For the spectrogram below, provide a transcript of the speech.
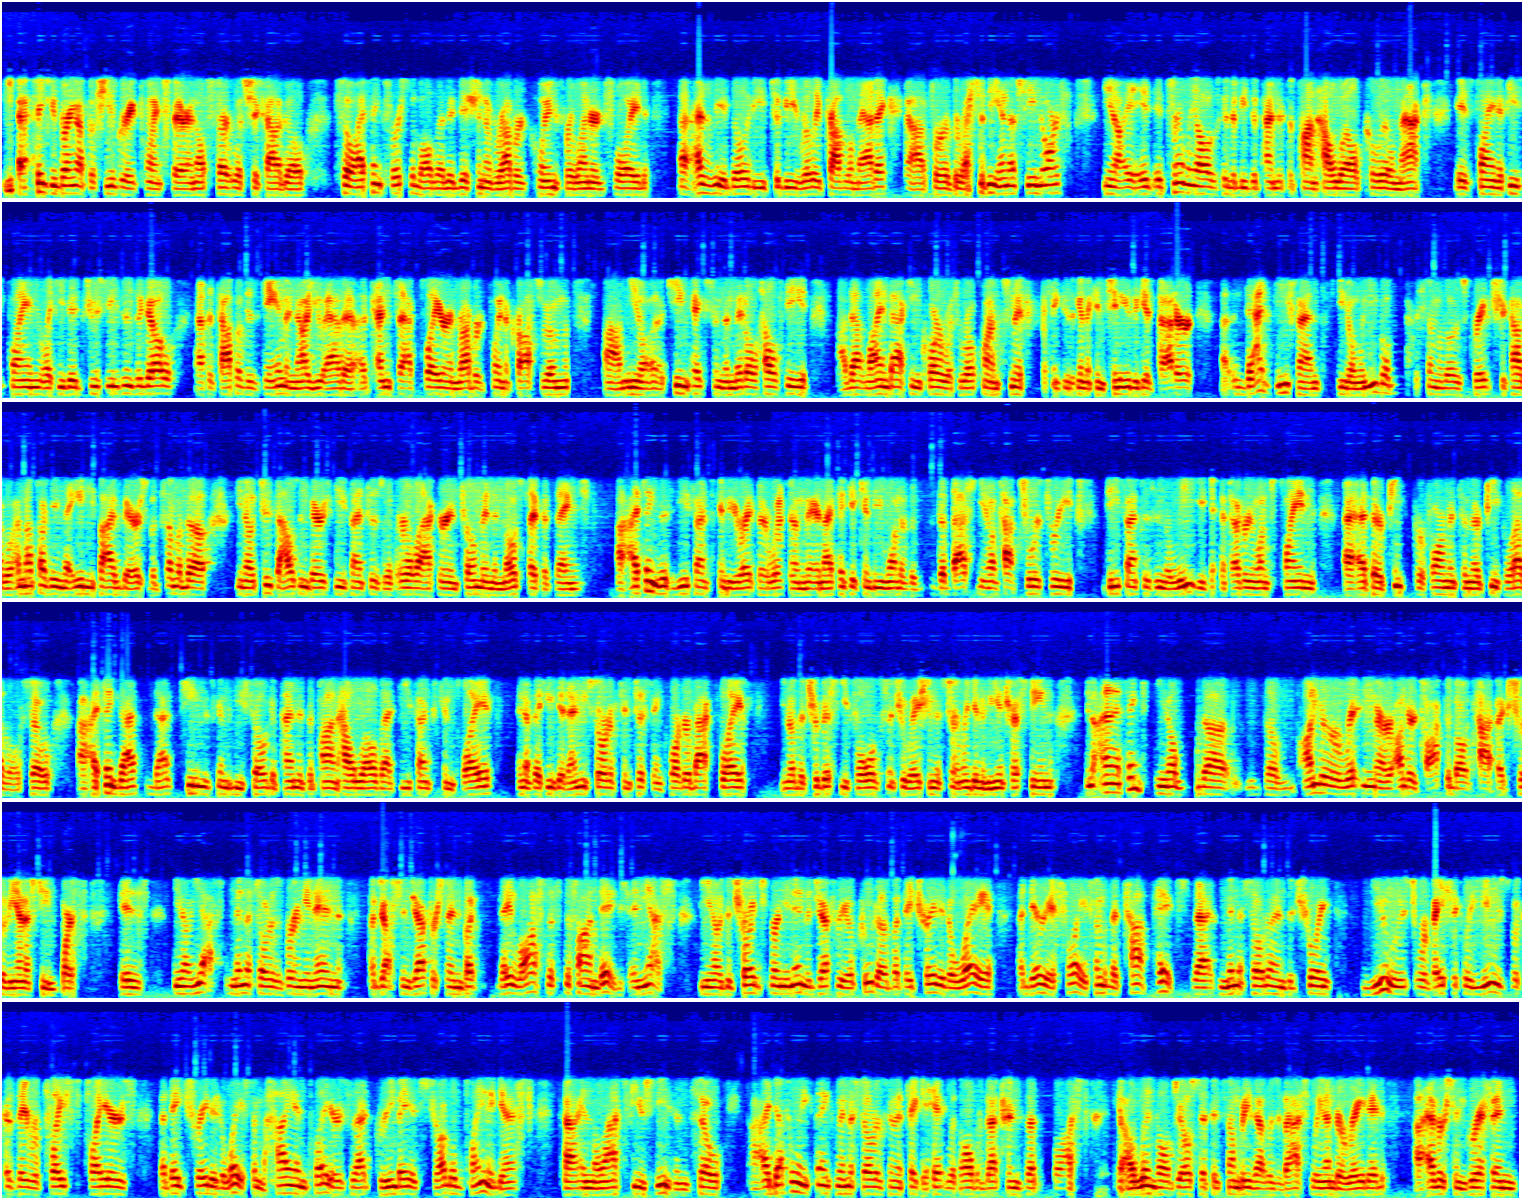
Yeah, I think you bring up a few great points there, and I'll start with Chicago. So I think, first of all, that addition of Robert Quinn for Leonard Floyd uh, has the ability to be really problematic uh, for the rest of the NFC North. You know, it, it's certainly always going to be dependent upon how well Khalil Mack is playing. If he's playing like he did two seasons ago at the top of his game, and now you add a, a 10 sack player and Robert Quinn across from him, um, you know, Akiem Hicks in the middle, healthy. Uh, that linebacking corps with Roquan Smith, I think, is going to continue to get better. Uh, that defense, you know, when you go back to some of those great Chicago, I'm not talking the 85 Bears, but some of the, you know, 2000 Bears defenses with Urlacher and Tillman and those type of things. I think this defense can be right there with them, and I think it can be one of the, the best, you know, top two or three defenses in the league if everyone's playing at their peak performance and their peak level. So uh, I think that that team is going to be so dependent upon how well that defense can play, and if they can get any sort of consistent quarterback play. You know, the Trubisky Foles situation is certainly going to be interesting. You know, and I think you know the the underwritten or under talked about topics for the NFC North is you know yes, Minnesota is bringing in a Justin Jefferson, but they lost a Stefon Diggs. And yes, you know, Detroit's bringing in a Jeffrey Okudah, but they traded away a Darius Slay. Some of the top picks that Minnesota and Detroit used were basically used because they replaced players that they traded away, some high-end players that Green Bay has struggled playing against uh, in the last few seasons. So I definitely think Minnesota is going to take a hit with all the veterans that lost. Know, Linval Joseph is somebody that was vastly underrated. Uh, Everson Griffen,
